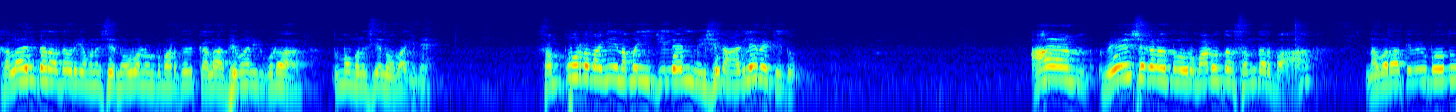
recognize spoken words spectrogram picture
ಕಲಾವಿದರಾದವರಿಗೆ ಮನಸ್ಸಿಗೆ ನೋವನ್ನು ಉಂಟು ಮಾಡ್ತದೆ ಕಲಾ ಅಭಿಮಾನಿಗೂ ಕೂಡ ತುಂಬ ಮನಸ್ಸಿಗೆ ನೋವಾಗಿದೆ. ಸಂಪೂರ್ಣವಾಗಿ ನಮ್ಮ ಈ ಜಿಲ್ಲೆಯಲ್ಲಿ ನಿಷೇಧ ಆಗಲೇಬೇಕಿದ್ದು ಆ ವೇಷಗಳನ್ನು ಅವರು ಮಾಡುವಂಥ ಸಂದರ್ಭ ನವರಾತ್ರಿ ಇರ್ಬೋದು,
